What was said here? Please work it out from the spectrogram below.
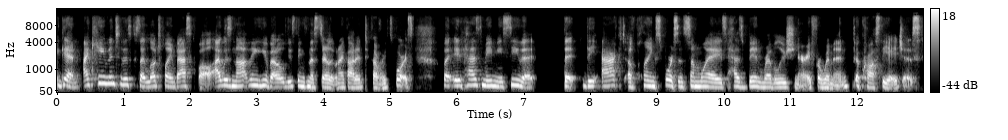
again I came into this because I loved playing basketball. I was not thinking about all these things necessarily when I got into covering sports, but it has made me see that that the act of playing sports in some ways has been revolutionary for women across the ages.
